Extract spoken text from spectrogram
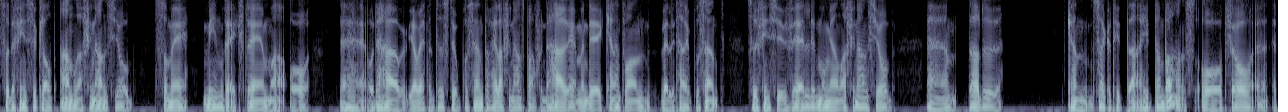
Så det finns såklart andra finansjobb som är mindre extrema och, eh, och det här, jag vet inte hur stor procent av hela finansbranschen det här är, men det kan inte vara en väldigt hög procent. Så det finns ju väldigt många andra finansjobb eh, där du kan säkert hitta, hitta en balans och få eh, ett,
